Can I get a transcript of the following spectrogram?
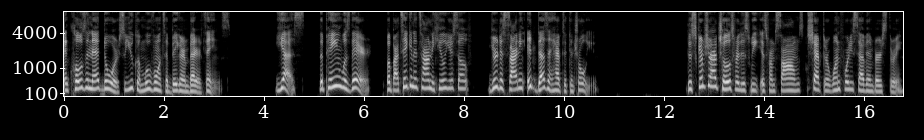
and closing that door so you can move on to bigger and better things. Yes, the pain was there, but by taking the time to heal yourself, you're deciding it doesn't have to control you. The scripture I chose for this week is from Psalms chapter 147 verse 3.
